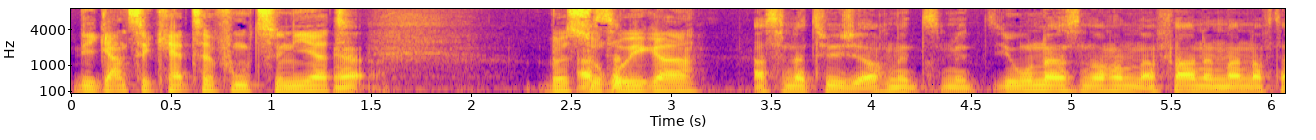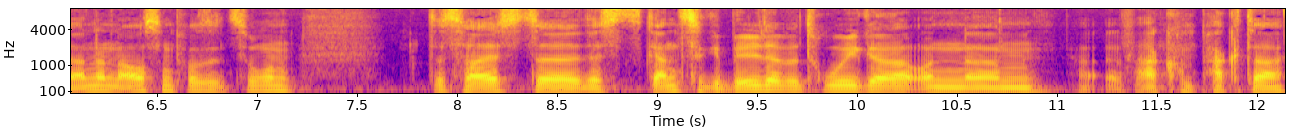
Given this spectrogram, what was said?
die ganze Kette funktioniert wirst du ruhiger. Hast du natürlich auch mit, mit Jonas noch einen erfahrenen Mann auf der anderen Außenposition. Das heißt, äh, das ganze Gebilde wird ruhiger und ähm, war kompakter.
